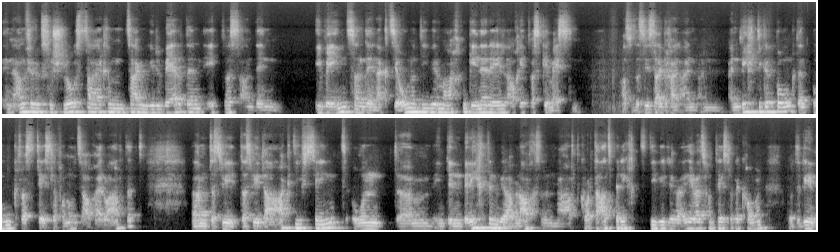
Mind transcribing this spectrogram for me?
in Anführungs- und Schlusszeichen sagen, wir werden etwas an den Events, an den Aktionen, die wir machen, generell auch etwas gemessen. Also das ist eigentlich ein, ein, ein wichtiger Punkt, ein Punkt, was Tesla von uns auch erwartet, ähm, dass, wir, dass wir da aktiv sind und ähm, in den Berichten, wir haben auch so eine Art Quartalsbericht, die wir jeweils von Tesla bekommen oder die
